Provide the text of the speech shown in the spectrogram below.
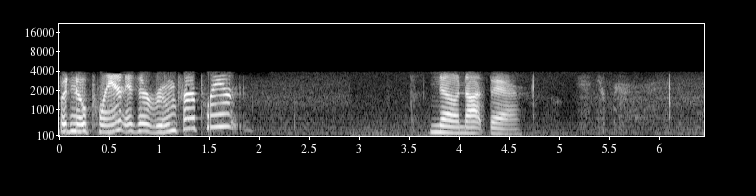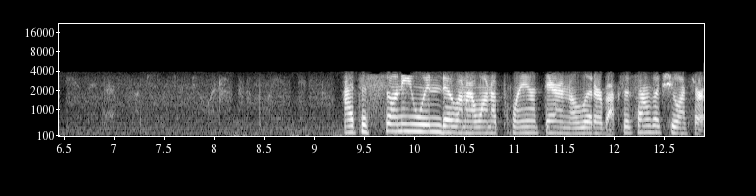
But no plant? Is there room for a plant? No, not there. At the sunny window, and I want a plant there in the litter box. It sounds like she wants her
